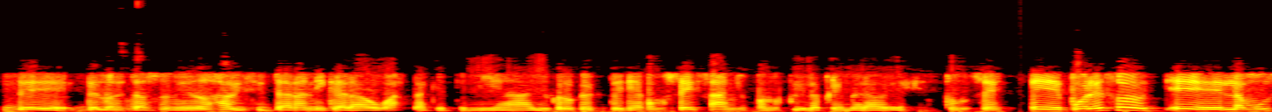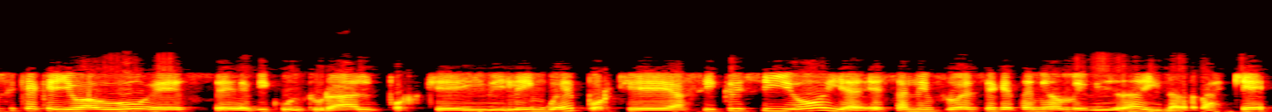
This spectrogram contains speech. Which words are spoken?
de, de los Estados Unidos a visitar a Nicaragua hasta que tenía, yo creo que tenía como seis años cuando fui la primera vez. Entonces, eh, por eso eh, la música que yo hago es eh, bicultural porque y bilingüe, porque así crecí yo y esa es la influencia que he tenido en mi vida y la verdad es que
